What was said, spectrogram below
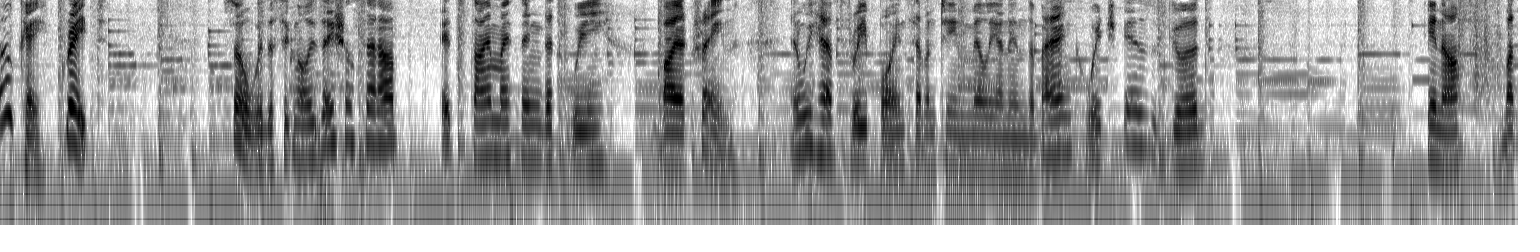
Okay, great. So with the signalization set up, it's time I think that we buy a train. And we have 3.17 million in the bank, which is good enough, but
